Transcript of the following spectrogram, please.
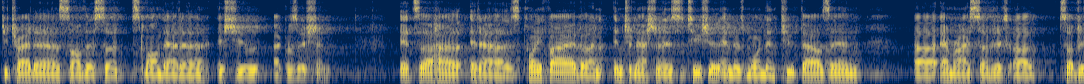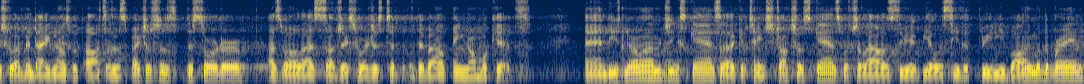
to try to solve this uh, small data issue acquisition. It's, uh, it has 25 uh, international institutions and there's more than 2,000 uh, MRI subjects, uh, subjects who have been diagnosed with autism spectrum disorder, as well as subjects who are just typical developing normal kids. And these neuroimaging scans uh, contain structural scans, which allow us to be able to see the 3D volume of the brain,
